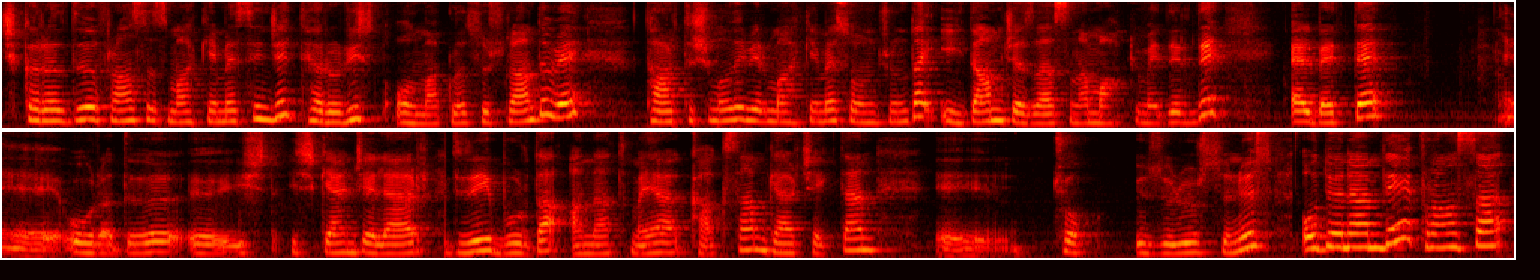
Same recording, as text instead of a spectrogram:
Çıkarıldığı Fransız mahkemesince terörist olmakla suçlandı ve tartışmalı bir mahkeme sonucunda idam cezasına mahkum edildi. Elbette e, uğradığı e, işte, işkenceleri burada anlatmaya kalksam gerçekten e, çok üzülürsünüz. O dönemde Fransa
